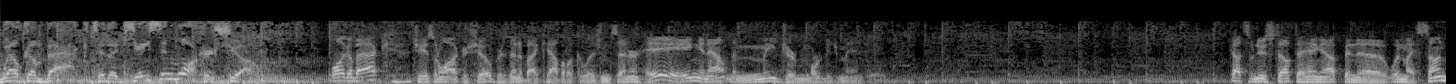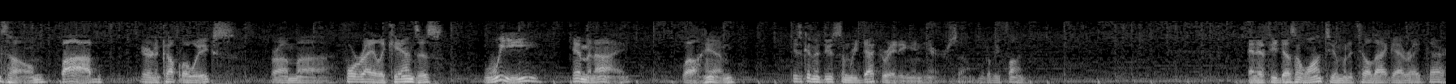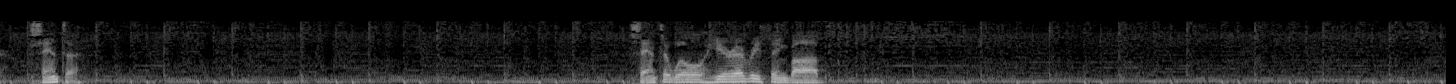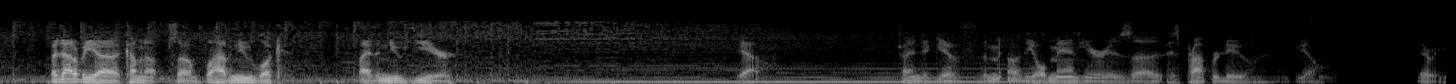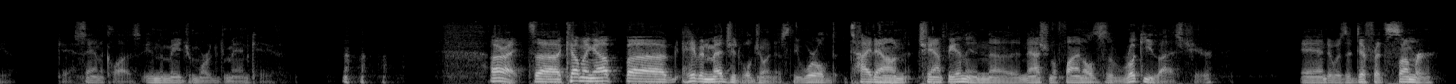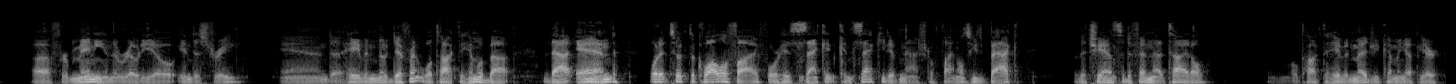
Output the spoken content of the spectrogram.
Welcome back to the Jason Walker Show. Welcome back. Jason Walker Show presented by Capital Collision Center. Hanging out in the major mortgage man cave. Got some new stuff to hang up, and uh, when my son's home, Bob, here in a couple of weeks from uh, Fort Riley, Kansas, we, him and I, well, him, he's going to do some redecorating in here, so it'll be fun. And if he doesn't want to, I'm going to tell that guy right there, Santa. Santa will hear everything, Bob. But that'll be uh, coming up, so we'll have a new look by the new year. Yeah, trying to give the uh, the old man here his uh, his proper due. There we go. There we go. Okay, Santa Claus in the major mortgage man cave. All right, uh, coming up, uh, Haven Meged will join us, the world tie down champion in uh, national finals, a rookie last year. And it was a different summer uh, for many in the rodeo industry. And uh, Haven, no different. We'll talk to him about that and what it took to qualify for his second consecutive national finals. He's back with a chance to defend that title. And we'll talk to Haven Medjid coming up here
